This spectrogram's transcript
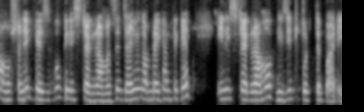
সমস্যা নেই ফেসবুক ইনস্টাগ্রাম আছে, যাই হোক আমরা এখান থেকে ইনস্টাগ্রামও ভিজিট করতে পারি।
